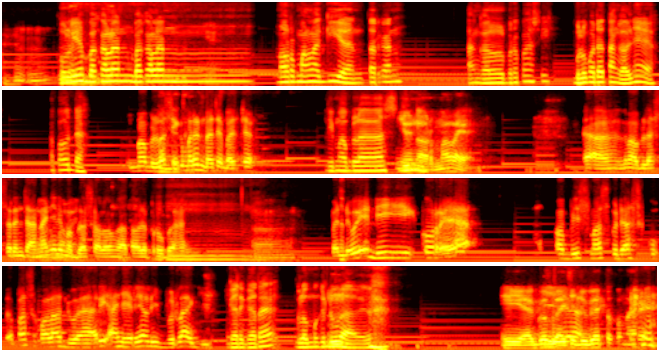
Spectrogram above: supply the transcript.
Mm-mm. kuliah bakalan bakalan Iya. normal lagi ya ntar kan tanggal berapa sih? Belum ada tanggalnya ya apa udah? 15 sih kemarin baca-baca. 15 new Juni. normal ya. Ya, 15 rencananya Normal 15 kalau nggak tahu ada perubahan. Hmm. Eh, By the way di Korea habis mas udah seku- apa sekolah dua hari akhirnya libur lagi. gara-gara gelombang kedua. Iya gue Iya. baca juga tuh kemarin.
